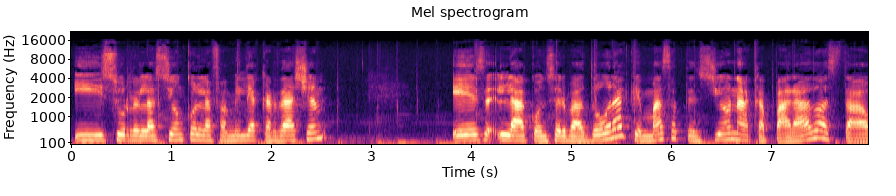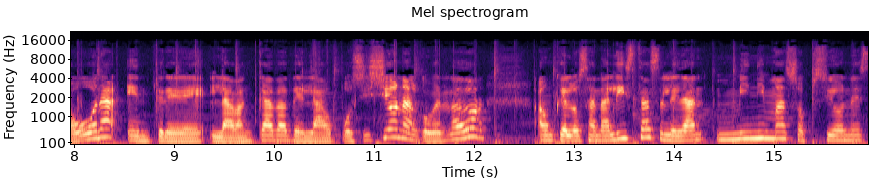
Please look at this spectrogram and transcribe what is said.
y su relación con la familia Kardashian, es la conservadora que más atención ha acaparado hasta ahora entre la bancada de la oposición al gobernador, aunque los analistas le dan mínimas opciones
